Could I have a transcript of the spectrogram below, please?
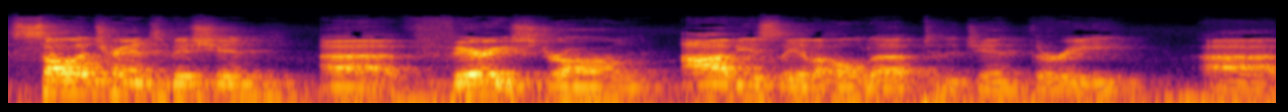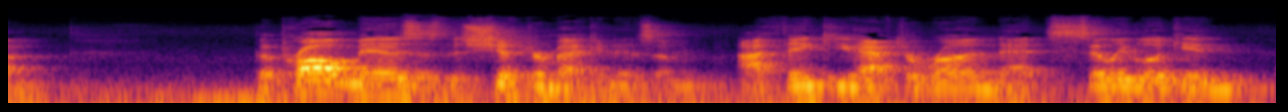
Solid transmission, uh, very strong. Obviously, it'll hold up to the Gen 3. Uh, the problem is, is the shifter mechanism. I think you have to run that silly looking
